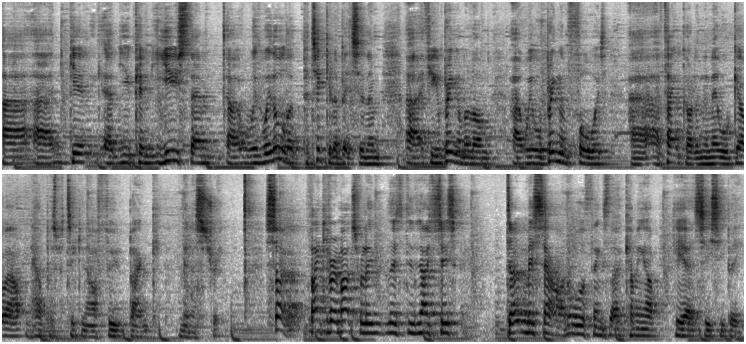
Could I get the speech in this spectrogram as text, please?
uh, uh, give, uh, you can use them uh, with, with all the particular bits in them. Uh, if you can bring them along, uh, we will bring them forward, thank God, and then they will go out and help us, particularly in our food bank ministry. So, thank you very much for listening to the notices. Don't miss out on all the things that are coming up here at CCB.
